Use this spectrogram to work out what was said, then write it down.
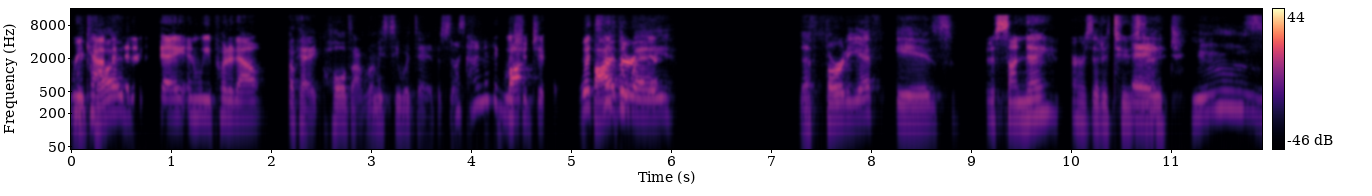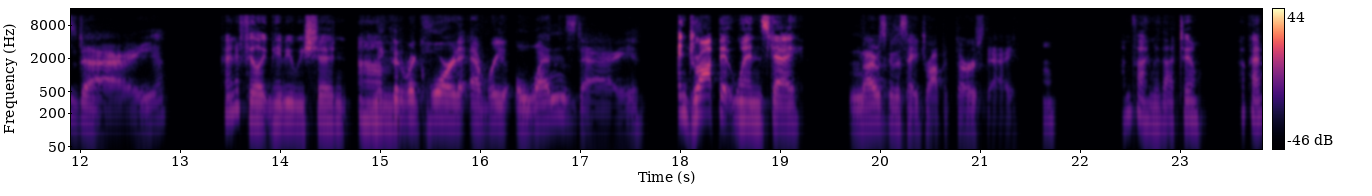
We recap it the next day and we put it out. Okay, hold on. Let me see what day this is. I kind of think we By- should do. What's By the, the 30th? way, the 30th is Is it a Sunday or is it a Tuesday? a Tuesday? Tuesday. kind of feel like maybe we should um, we could record every Wednesday. and drop it Wednesday. And I was going to say drop it Thursday. I'm fine with that too. Okay.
